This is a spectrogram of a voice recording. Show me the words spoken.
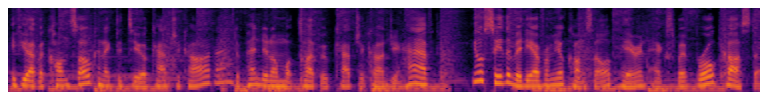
If you have a console connected to your capture card, and depending on what type of capture card you have, you'll see the video from your console appear in XSplit Broadcaster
